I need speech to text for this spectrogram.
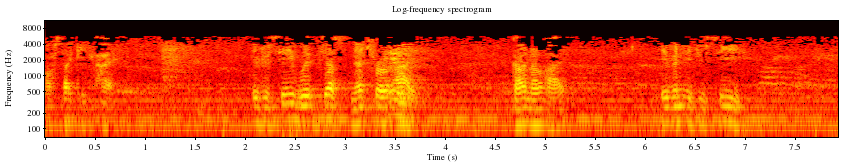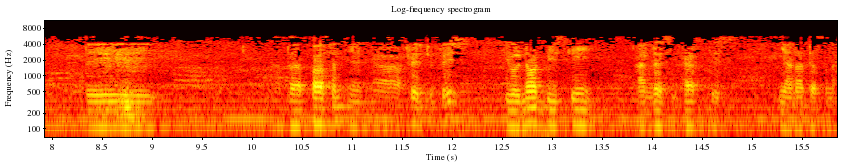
or psychic eye. If you see with just natural eye, carnal eye, even if you see the the person in uh, face to face, you will not be seeing unless you have this jnana dasana,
